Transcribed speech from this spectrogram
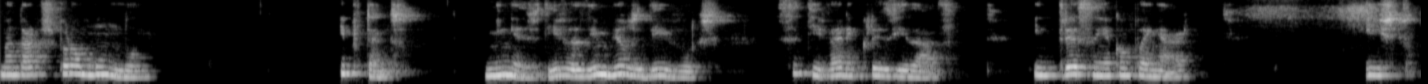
mandar para o mundo. E portanto, minhas divas e meus divos, se tiverem curiosidade, interesse em acompanhar isto,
